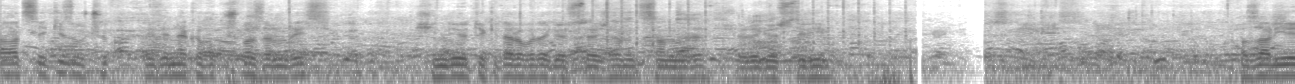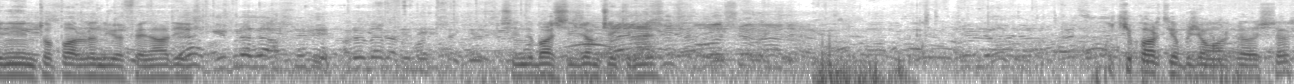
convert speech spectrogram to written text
Saat 8.30 Edirne Kapı Kuş Pazarı'ndayız. Şimdi öteki tarafı da göstereceğim insanları. Şöyle göstereyim. Pazar yeni yeni toparlanıyor. Fena değil. Şimdi başlayacağım çekime. İki part yapacağım arkadaşlar.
